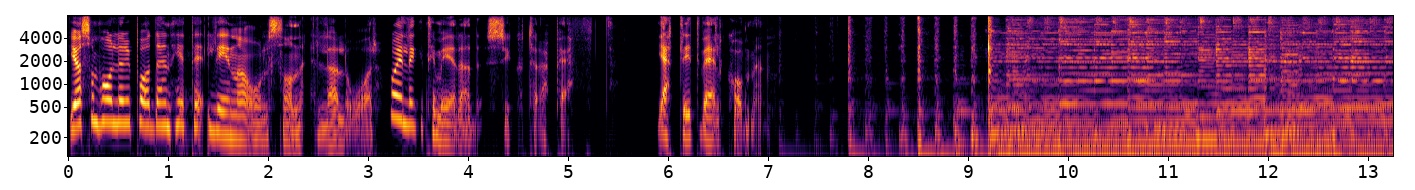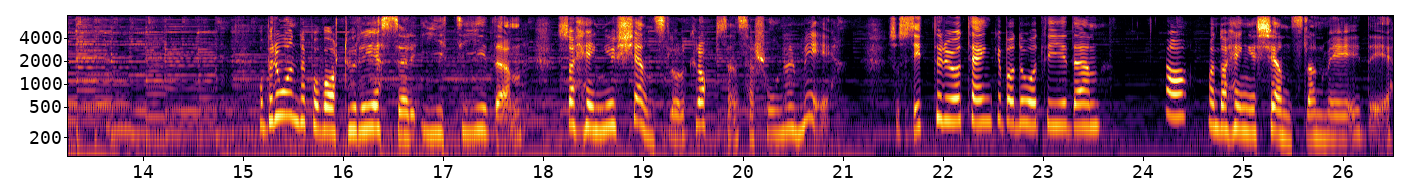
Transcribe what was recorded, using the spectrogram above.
Jag som håller i podden heter Lena Olsson Lalor och är legitimerad psykoterapeut. Hjärtligt välkommen! Och beroende på vart du reser i tiden så hänger känslor och kroppssensationer med. Så sitter du och tänker på dåtiden, ja, men då hänger känslan med i det.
